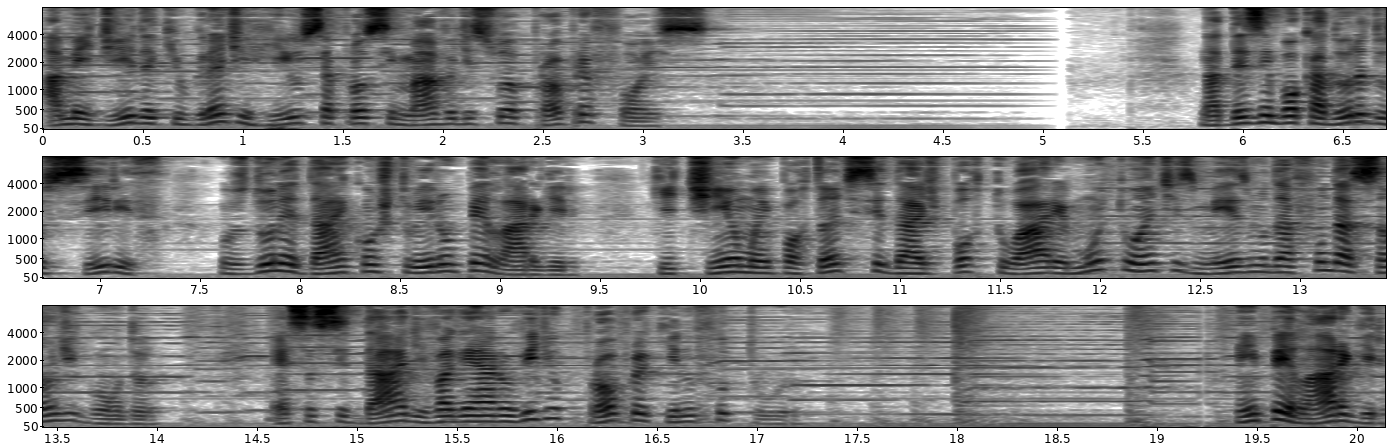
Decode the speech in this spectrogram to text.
à medida que o grande rio se aproximava de sua própria foz. Na desembocadura do Cirith, os Dúnedain construíram Pelargir, que tinha uma importante cidade portuária muito antes mesmo da fundação de Gondor. Essa cidade vai ganhar um vídeo próprio aqui no futuro. Em Pelargir,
